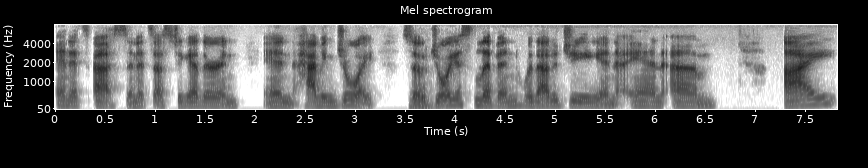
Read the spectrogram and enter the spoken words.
and it's us and it's us together and and having joy. So yeah. joyous living without a G and and um, I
